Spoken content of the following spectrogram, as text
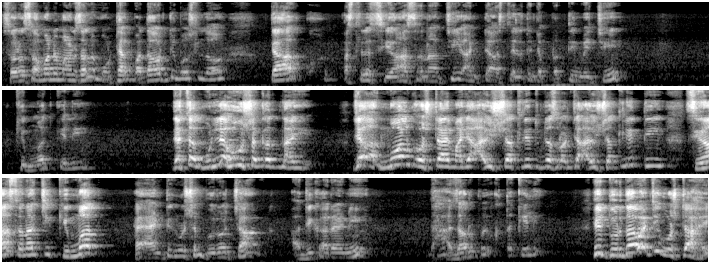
सर्वसामान्य माणसाला मोठ्या पदावरती बसलं त्या असलेल्या सिंहासनाची आणि त्या असलेल्या त्यांच्या प्रतिमेची किंमत केली. ज्याचं मूल्य होऊ शकत नाही. जे अनमोल गोष्ट आहे माझ्या आयुष्यातली तुमच्या सर्वांच्या आयुष्यातली ती सिंहासनाची किंमत ह्या अँटी करप्शन ब्युरोच्या अधिकाऱ्यांनी दहा हजार रुपये व्यक्त केली. ही दुर्दैवाची गोष्ट आहे.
